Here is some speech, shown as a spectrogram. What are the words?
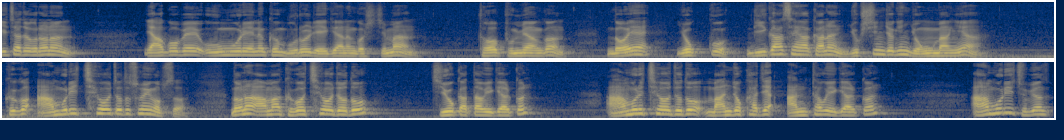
1차적으로는 야곱의 우물에 있는 그 물을 얘기하는 것이지만 더 분명한 건 너의 욕구, 네가 생각하는 육신적인 욕망이야. 그거 아무리 채워줘도 소용없어. 너는 아마 그거 채워줘도 지옥 갔다고 얘기할 걸? 아무리 채워줘도 만족하지 않다고 얘기할 걸? 아무리 주변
